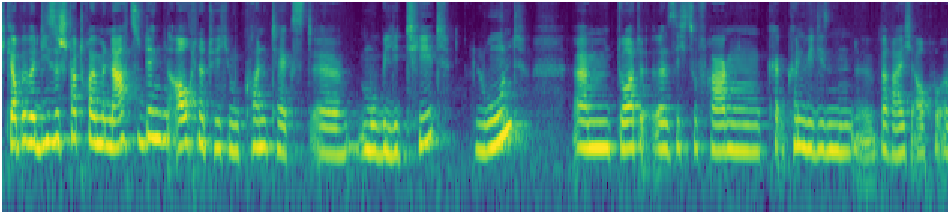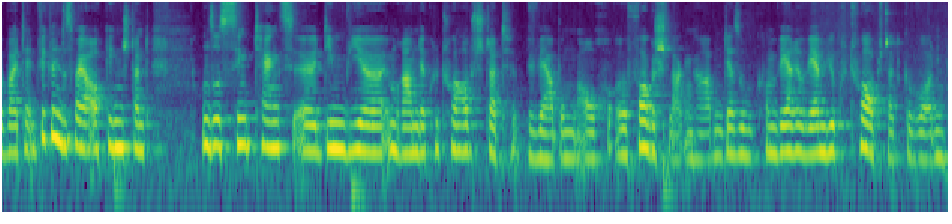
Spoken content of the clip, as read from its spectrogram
ich glaube, über diese Stadträume nachzudenken, auch natürlich im Kontext äh, Mobilität, lohnt. Ähm, dort äh, sich zu fragen, können wir diesen äh, Bereich auch äh, weiterentwickeln. Das war ja auch Gegenstand unseres Thinktanks, äh, den wir im Rahmen der Kulturhauptstadtbewerbung auch äh, vorgeschlagen haben. Der so gekommen wäre, wären wir Kulturhauptstadt geworden.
